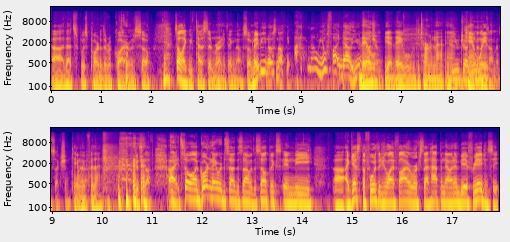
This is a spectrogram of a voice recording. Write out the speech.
uh, that was part of the requirements. So it's not like we tested him or anything though. So maybe he knows nothing. I don't know. You'll find out. You They'll judge him. yeah they will determine that. Yeah. You judge Can't him in wait. the comment section. Can't wait for that. Good stuff. All right, so uh, Gordon Hayward decided to sign with the Celtics in the, uh, I guess, the 4th of July fireworks that happened now in NBA free agency.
